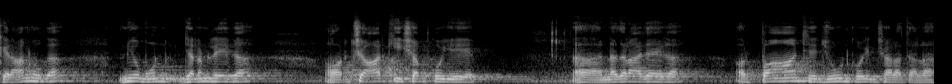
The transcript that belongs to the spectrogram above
کران ہوگا۔ نیو مون جنم لے گا اور چار کی شب کو یہ نظر آ جائے گا۔ اور پانچ جون کو ان شاء اللہ تعالیٰ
